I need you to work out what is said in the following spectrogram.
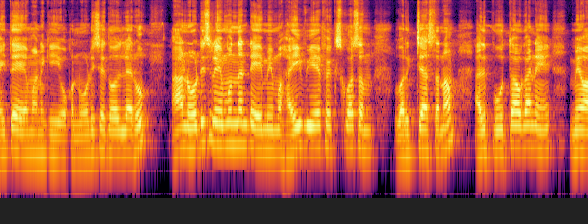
అయితే మనకి ఒక నోటీస్ అయితే వదిలేరు. ఆ నోటీస్లో ఏముందంటే మేము హై విఎఫ్ఎక్స్ కోసం వర్క్ చేస్తున్నాం. అది పూర్తవగానే మేము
